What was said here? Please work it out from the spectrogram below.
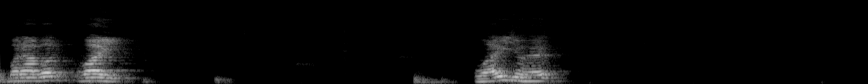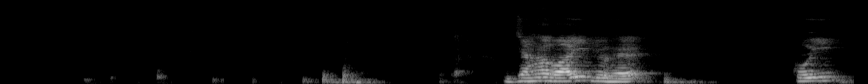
बराबर y y जो है, जहाँ y जो है, कोई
